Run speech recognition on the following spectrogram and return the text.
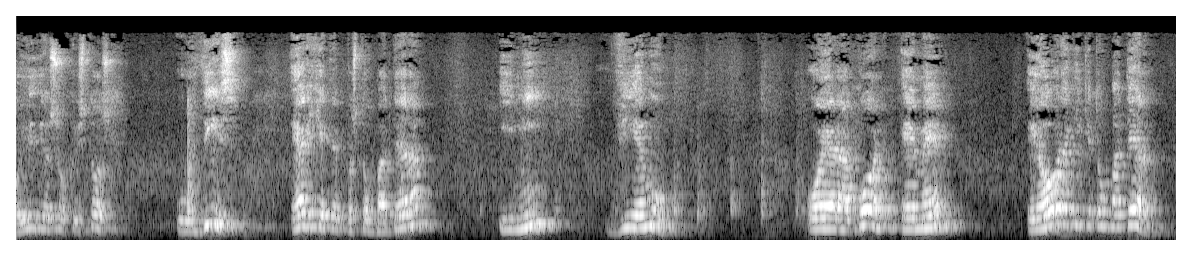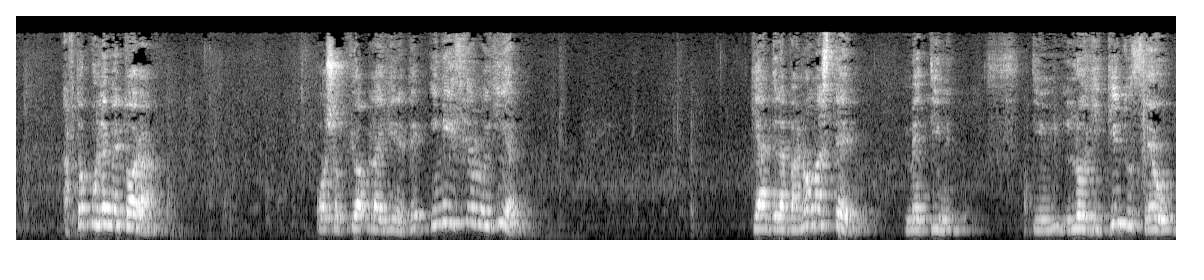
ο ίδιος ο Χριστός, ουδής έρχεται προς τον Πατέρα, ημί διεμού. Ο ερακόν εμέ εώρακε και τον πατέρα. Αυτό που λέμε τώρα, όσο πιο απλά γίνεται, είναι η θεολογία. Και αντιλαμβανόμαστε με την, την λογική του Θεού,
